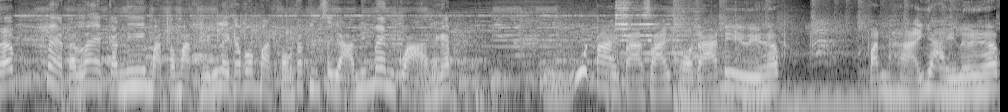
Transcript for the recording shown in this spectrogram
ครับ แม่แต่แรกกันนี่หมัดต่อหมัดเห็นเลยครับว่าหมัดของทัพทิมสยามนี่แม่นกว่านะครับโอ้โหใต้ตาซ้ายคอร์ดัสนี่เลยครับ ปัญหาใหญ่เลยครับ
